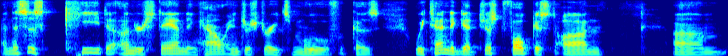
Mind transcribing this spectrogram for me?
And this is key to understanding how interest rates move because we tend to get just focused on um,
